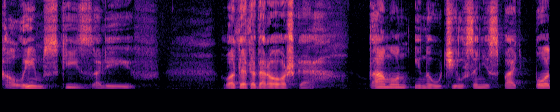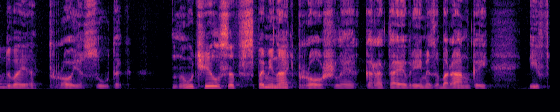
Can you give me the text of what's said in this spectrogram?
Колымский залив. Вот эта дорожка. Там он и научился не спать подвое трое суток. Научился вспоминать прошлое, коротая время за баранкой, и в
